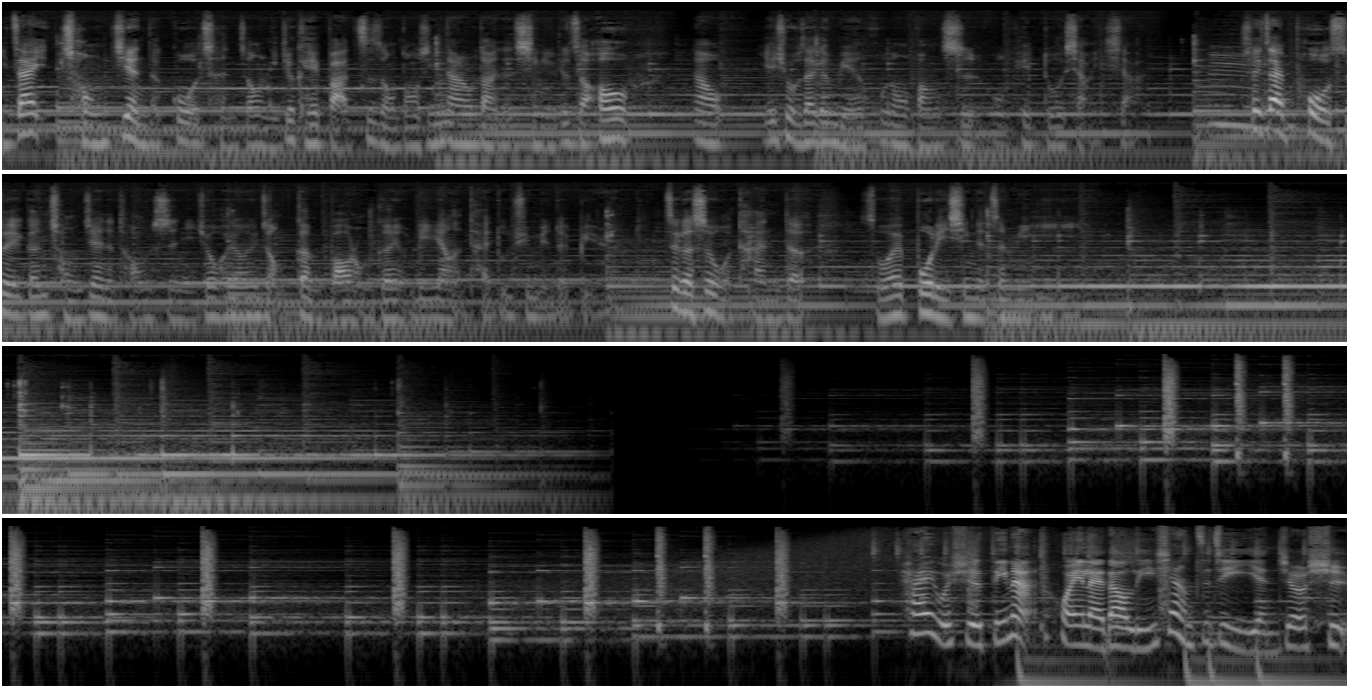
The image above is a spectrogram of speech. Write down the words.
你在重建的过程中，你就可以把这种东西纳入到你的心里，就知道哦，那也许我在跟别人互动方式，我可以多想一下。嗯，所以在破碎跟重建的同时，你就会用一种更包容、更有力量的态度去面对别人。这个是我谈的所谓玻璃心的正面意义。是 Dina，欢迎来到理想自己研究室。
